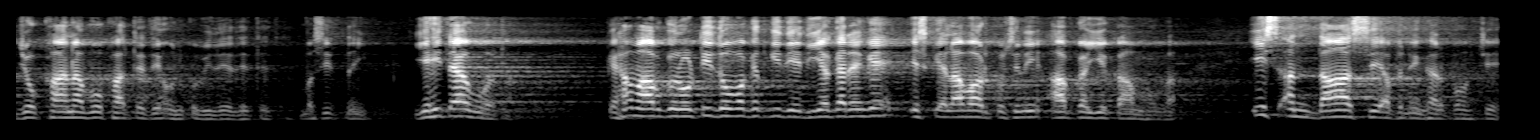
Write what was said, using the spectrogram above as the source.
جو کھانا وہ کھاتے تھے، ان کو بھی دے دیتے تھے۔ بس اتنا ہی۔ یہی طے ہوا تھا کہ ہم آپ کو روٹی دو وقت کی دے دیا کریں گے، اس کے علاوہ اور کچھ نہیں، آپ کا یہ کام ہوگا۔ اس انداز سے اپنے گھر پہنچے،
